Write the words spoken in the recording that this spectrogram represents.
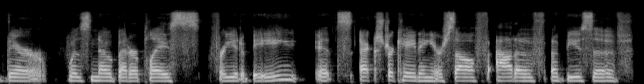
there was no better place for you to be. It's extricating yourself out of abusive,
